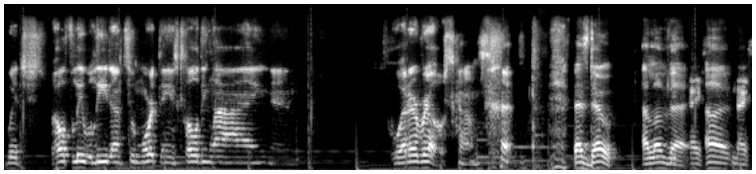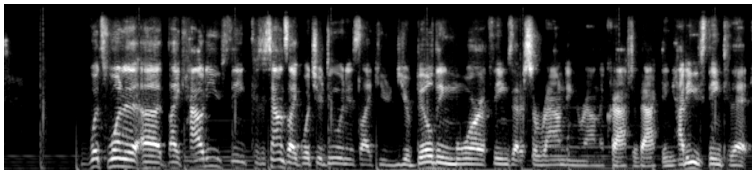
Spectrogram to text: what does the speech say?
which hopefully will lead into more things, clothing line and whatever else comes. That's dope. I love that. Nice. Uh, nice. What's one of the uh, like? How do you think? Because it sounds like what you're doing is like you you're building more things that are surrounding around the craft of acting. How do you think that?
